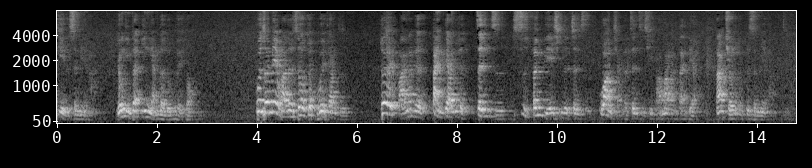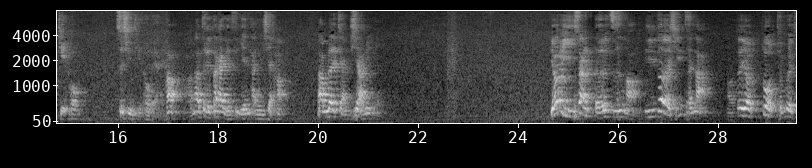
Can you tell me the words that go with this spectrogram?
界的生灭法，有你在阴阳的轮回中。不生灭法的时候就不会这样子，就会把那个淡掉那个争执，是分别心的争执，妄想的争执心，把它慢慢淡掉，然后求那个不生灭法，解脱，自信解脱回来。哈，好，那这个大概也是言谈一下哈。那我们再讲下面，由以上得知哈，宇宙的形成啊。这要做全部的解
